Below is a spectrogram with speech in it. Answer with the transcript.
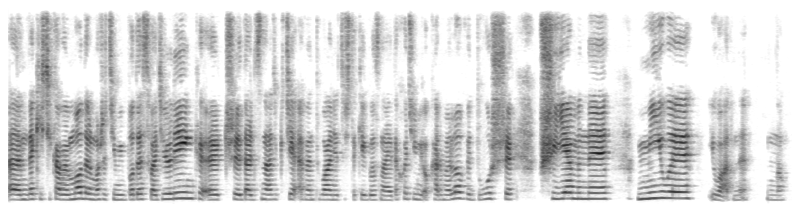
um, jakiś ciekawy model, możecie mi podesłać link, y, czy dać znać, gdzie ewentualnie coś takiego znajdę. Chodzi mi o karmelowy, dłuższy, przyjemny, miły i ładny. No.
